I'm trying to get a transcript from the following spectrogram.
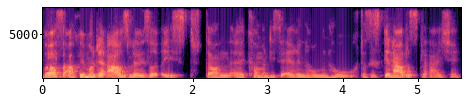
was auch immer der Auslöser ist, dann äh, kommen diese Erinnerungen hoch. Das ist genau das Gleiche.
